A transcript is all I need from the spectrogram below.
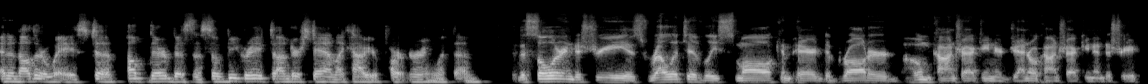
and in other ways to help their business. So it'd be great to understand like how you're partnering with them the solar industry is relatively small compared to broader home contracting or general contracting industry.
